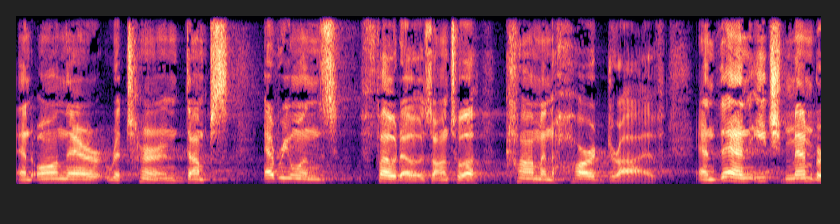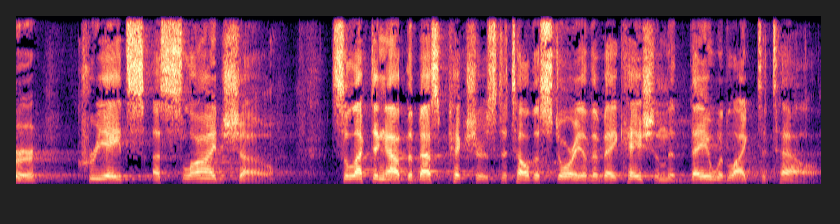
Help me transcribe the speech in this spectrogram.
and on their return dumps everyone's photos onto a common hard drive. And then each member creates a slideshow, selecting out the best pictures to tell the story of the vacation that they would like to tell.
